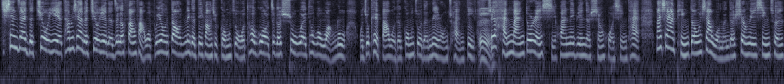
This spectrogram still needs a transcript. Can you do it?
现在的就业，他们现在的就业的这个方法，我不用到那个。个地方去工作，我透过这个数位，透过网络，我就可以把我的工作的内容传递。嗯，所以还蛮多人喜欢那边的生活形态。那现在屏东像我们的胜利新村，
